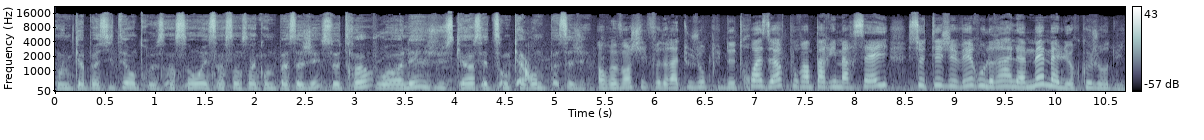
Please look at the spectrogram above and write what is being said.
ont une capacité entre 500 et 550 passagers. Ce train pourra aller jusqu'à 740 passagers. En revanche, il faudra toujours plus de 3 heures pour un Paris-Marseille. Ce TGV roulera à la même allure qu'aujourd'hui.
